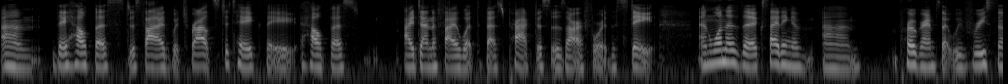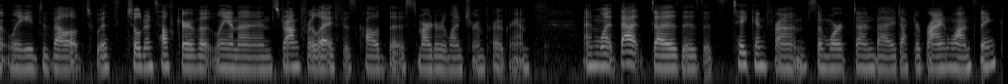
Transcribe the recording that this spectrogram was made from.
Um, they help us decide which routes to take. They help us identify what the best practices are for the state. And one of the exciting um, programs that we've recently developed with Children's Healthcare of Atlanta and Strong4Life is called the Smarter Lunchroom Program. And what that does is it's taken from some work done by Dr. Brian Wansink.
